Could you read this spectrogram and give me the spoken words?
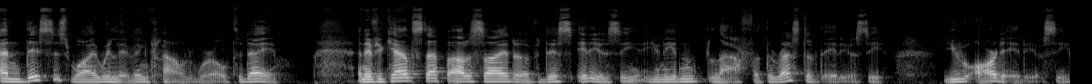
And this is why we live in clown world today. And if you can't step outside of this idiocy, you needn't laugh at the rest of the idiocy. You are the idiocy.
